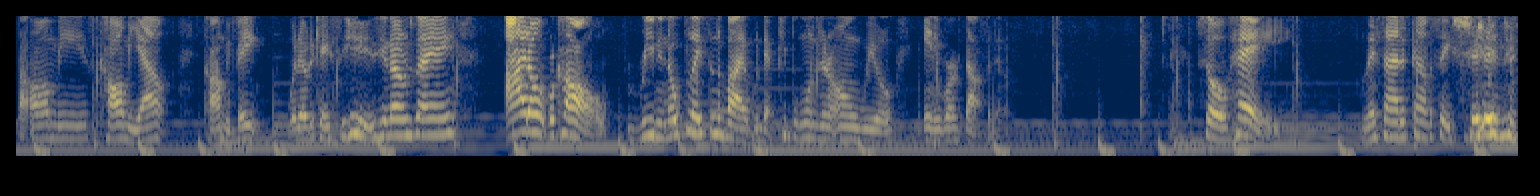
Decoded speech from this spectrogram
By all means, call me out, call me fake, whatever the case is. You know what I'm saying? I don't recall reading no place in the Bible that people wanted their own will and it worked out for them. So hey, let's have this conversation.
